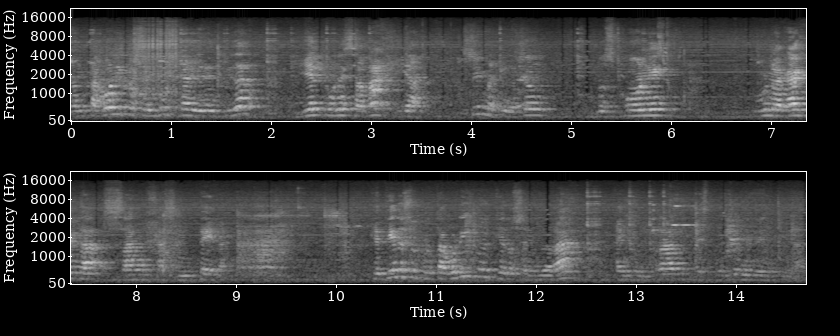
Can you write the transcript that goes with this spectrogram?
antagónicos en busca de identidad y él con esa magia, su imaginación, nos pone una gaita San Jacintera que tiene su protagonismo y que nos ayudará a encontrar expresión de identidad.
